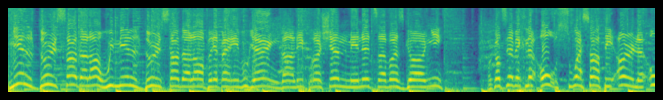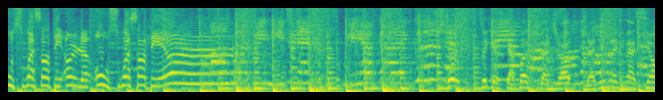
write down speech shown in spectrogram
1200 oui, 1200 Préparez-vous, gang. Dans les prochaines minutes, ça va se gagner. On continue avec le O61, le O61, le O61. Tu sais que je capote sur job, j'anime l'animation,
